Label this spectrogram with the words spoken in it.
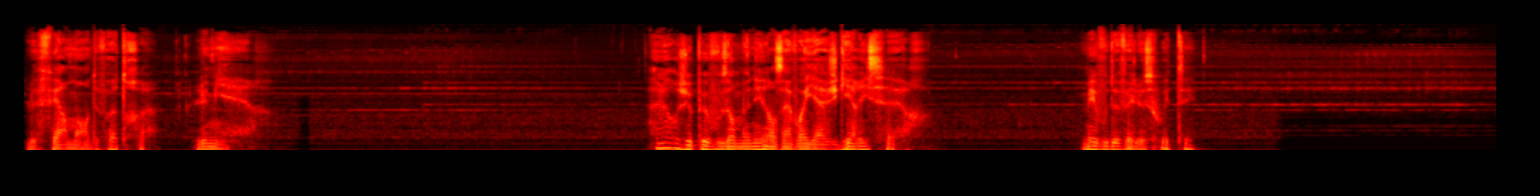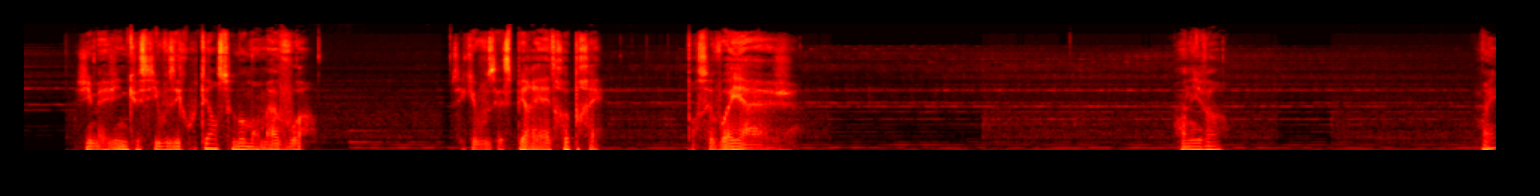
le ferment de votre lumière. Alors je peux vous emmener dans un voyage guérisseur, mais vous devez le souhaiter. J'imagine que si vous écoutez en ce moment ma voix, c'est que vous espérez être prêt pour ce voyage. On y va? Oui?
